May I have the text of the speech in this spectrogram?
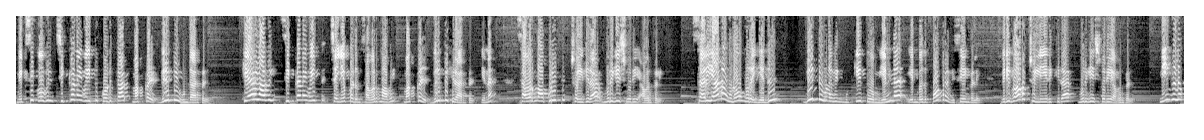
மெக்சிகோவில் சிக்கனை வைத்து கொடுத்தால் மக்கள் விரும்பி உண்டார்கள். கேரளாவில் சிக்கனை வைத்து செய்யப்படும் சவர்மாவை மக்கள் விரும்புகிறார்கள் என சவர்மா குறித்து சொல்கிறார் முருகேஸ்வரி அவர்கள். சரியான உணவு முறை எது? வீட்டு உணவின் முக்கியத்துவம் என்ன என்பது போன்ற விஷயங்களை விரிவாக சொல்லியிருக்கிறார் முருகேஸ்வரி அவர்கள். நீங்களும்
